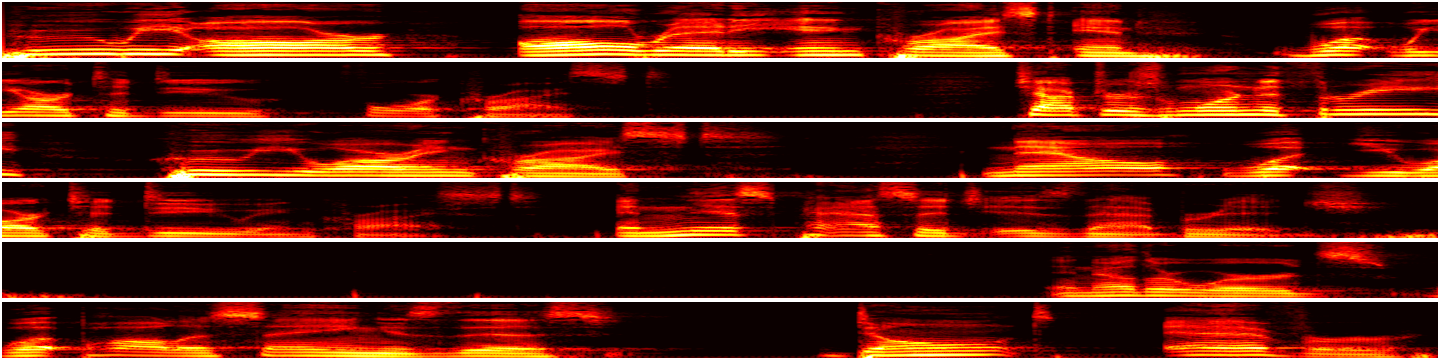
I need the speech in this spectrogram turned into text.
who we are already in Christ and what we are to do for Christ. Chapters 1 to 3, who you are in Christ. Now, what you are to do in Christ. And this passage is that bridge. In other words, what Paul is saying is this don't ever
